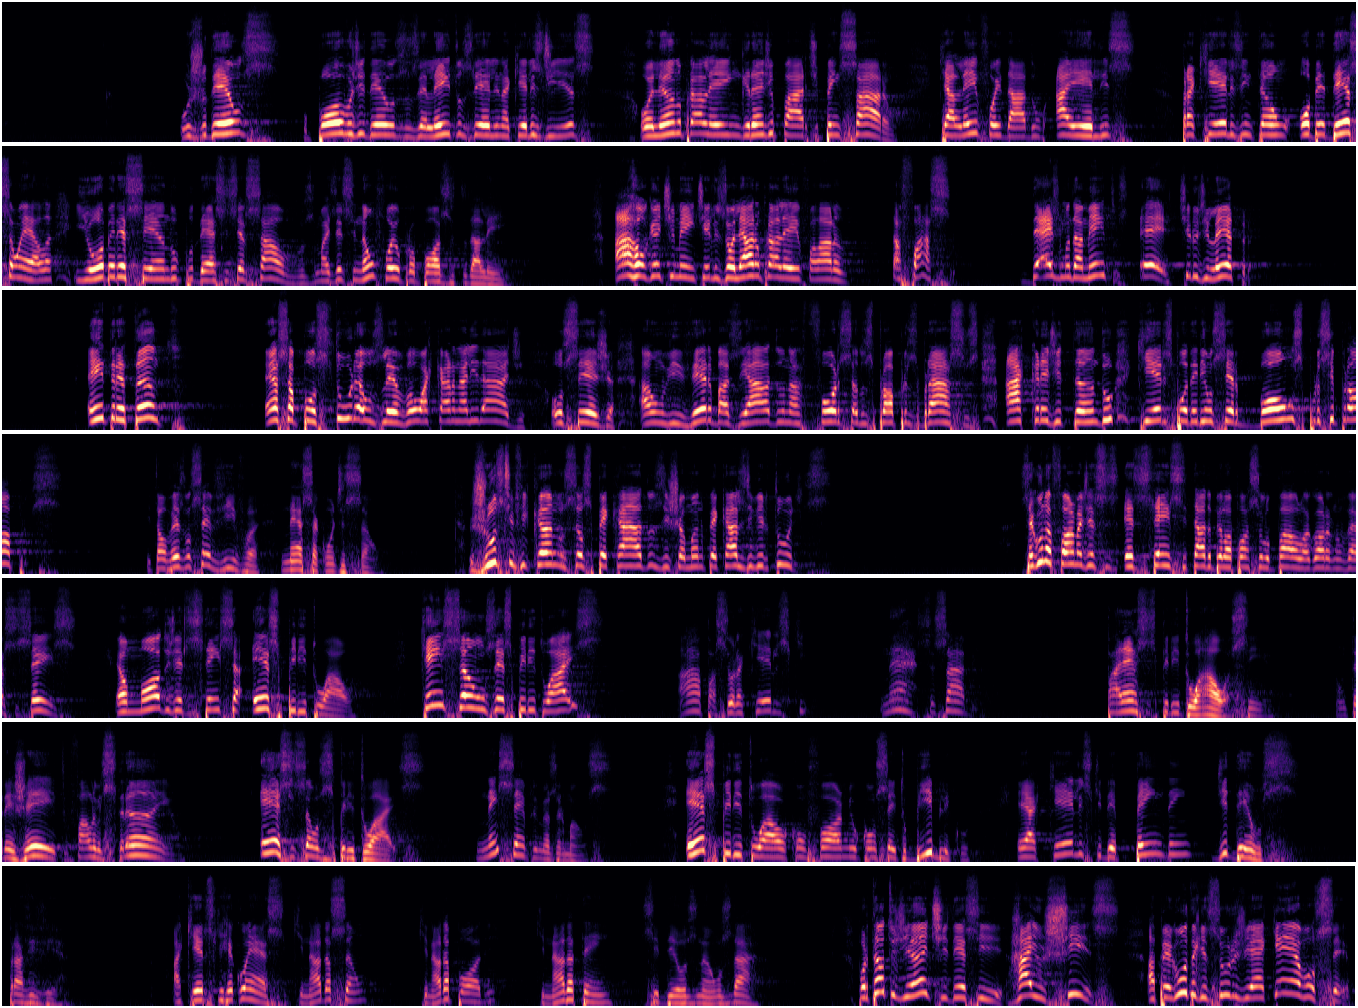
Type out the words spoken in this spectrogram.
Os judeus, o povo de Deus, os eleitos dele naqueles dias, olhando para a lei, em grande parte, pensaram que a lei foi dada a eles para que eles então obedeçam ela e obedecendo pudessem ser salvos, mas esse não foi o propósito da lei. Arrogantemente eles olharam para a lei e falaram: tá fácil, dez mandamentos, ei, tiro de letra. Entretanto, essa postura os levou à carnalidade, ou seja, a um viver baseado na força dos próprios braços, acreditando que eles poderiam ser bons por si próprios. E talvez você viva nessa condição, justificando os seus pecados e chamando pecados de virtudes. Segunda forma de existência citada pelo apóstolo Paulo, agora no verso 6, é o modo de existência espiritual. Quem são os espirituais? Ah, pastor, aqueles que, né, você sabe, parece espiritual assim, um trejeito, falam estranho. Esses são os espirituais. Nem sempre, meus irmãos. Espiritual, conforme o conceito bíblico, é aqueles que dependem de Deus para viver. Aqueles que reconhecem que nada são, que nada pode, que nada tem, se Deus não os dá. Portanto, diante desse raio-x, a pergunta que surge é: quem é você?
